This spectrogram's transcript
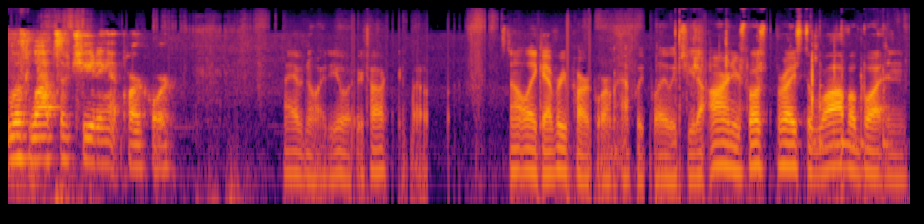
with lots of cheating at parkour. I have no idea what you're talking about. It's not like every parkour map we play we cheat. Arn, you're supposed to press the lava button.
